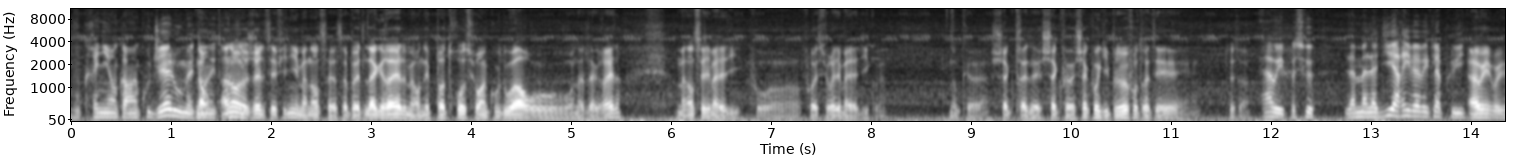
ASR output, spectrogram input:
Vous craignez encore un coup de gel ou maintenant Non, on est ah non, le gel c'est fini. Maintenant ça, ça peut être la grêle, mais on n'est pas trop sur un couloir où on a de la grêle. Maintenant, c'est les maladies. Il faut, faut assurer les maladies. Quoi. Donc, euh, chaque, chaque, fois- chaque fois qu'il pleut, il faut traiter. C'est ça. Ah oui, parce que la maladie arrive avec la pluie. Ah oui, oui.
